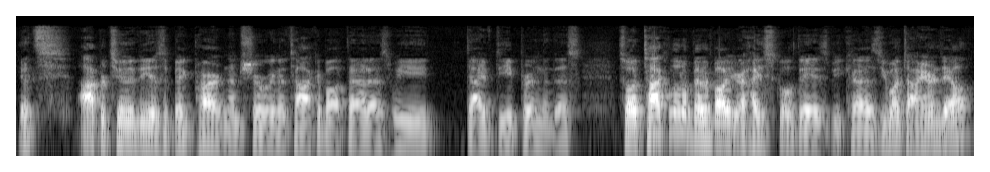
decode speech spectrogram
it's opportunity is a big part, and I'm sure we're going to talk about that as we dive deeper into this. So, talk a little bit about your high school days because you went to Irondale.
